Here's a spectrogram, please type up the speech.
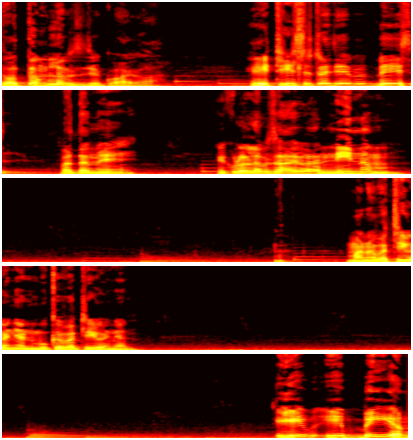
ڌوتم لفظ جيڪو آيو آهي هيٺي سٽ جي ٻئي پد ۾ هڪڙو لفظ آيو آهي نينم. معنيٰ وٺي وڃن مون کي وٺي وڃن. اهي اهي ٻئي هم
